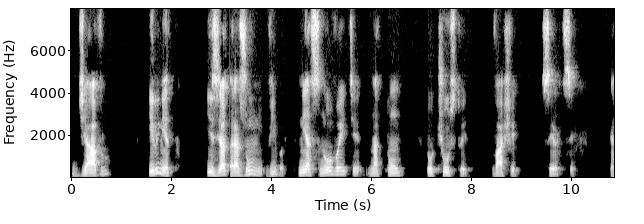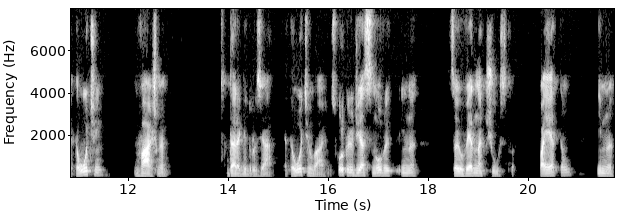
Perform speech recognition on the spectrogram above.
дьяволу или нет. И сделать разумный выбор. Не основывайте на том, что чувствует ваше сердце. Это очень важно, дорогие друзья. Это очень важно. Сколько людей основывает именно свою веру на чувства. Поэтому именно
